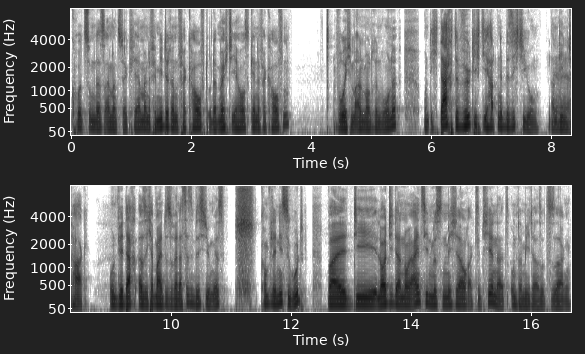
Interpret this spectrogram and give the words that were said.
kurz um das einmal zu erklären, meine Vermieterin verkauft oder möchte ihr Haus gerne verkaufen, wo ich im Anbau drin wohne. Und ich dachte wirklich, die hat eine Besichtigung an ja, dem ja. Tag. Und wir dachten, also ich meinte so, wenn das jetzt eine Besichtigung ist, kommt vielleicht nicht so gut, weil die Leute, die da neu einziehen, müssen mich ja auch akzeptieren als Untermieter sozusagen.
